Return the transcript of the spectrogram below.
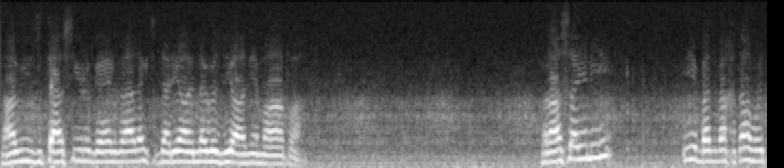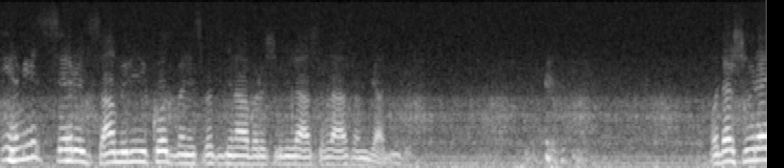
تعویز تاثیر و غیر ذالک دریا نگزی آدم آپا خلاصہ یعنی یہ بدبختہ ہوتی ہمیں سحر سامری کود بنسبت جناب رسول اللہ صلی اللہ علیہ وسلم جادو دے و در سورہ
